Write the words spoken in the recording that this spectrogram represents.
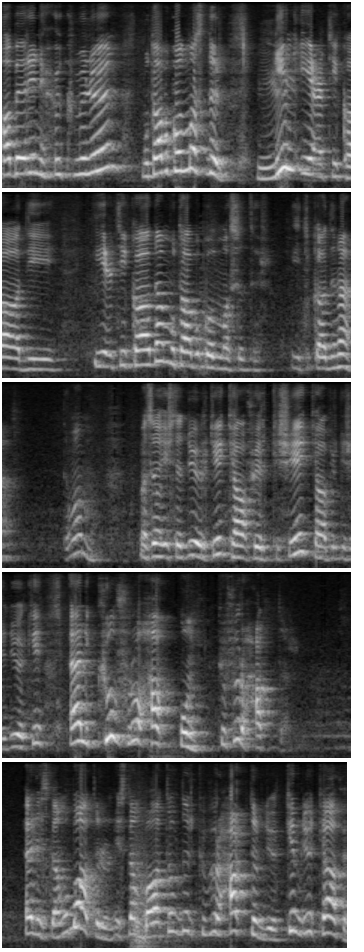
haberin hükmünün mutabık olmasıdır. Lil i'tikadi i'tikada mutabık olmasıdır. İtikadına. Tamam mı? Mesela işte diyor ki kafir kişi, kafir kişi diyor ki el küfru hakkun. Küfür haktır. El İslam'ı batılın. İslam batıldır, küfür haktır diyor. Kim diyor? Kafir.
